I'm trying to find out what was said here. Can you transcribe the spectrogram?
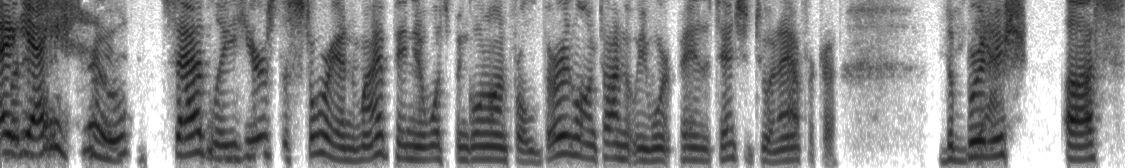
Uh, yeah. it's true. Sadly, here's the story, in my opinion, what's been going on for a very long time that we weren't paying attention to in Africa. The British, us,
